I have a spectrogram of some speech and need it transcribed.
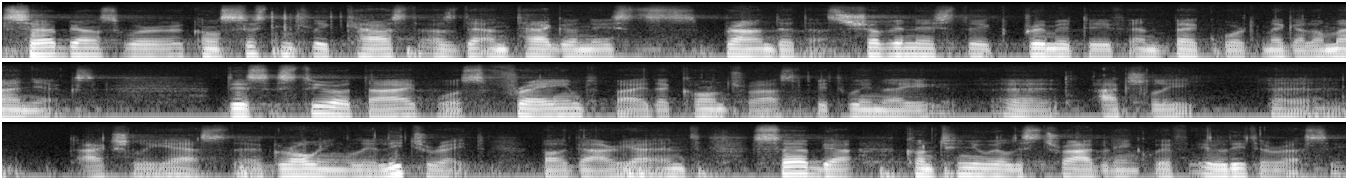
Serbians were consistently cast as the antagonists, branded as chauvinistic, primitive, and backward megalomaniacs. This stereotype was framed by the contrast between a uh, actually, uh, actually yes, a growingly literate Bulgaria and Serbia continually struggling with illiteracy.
